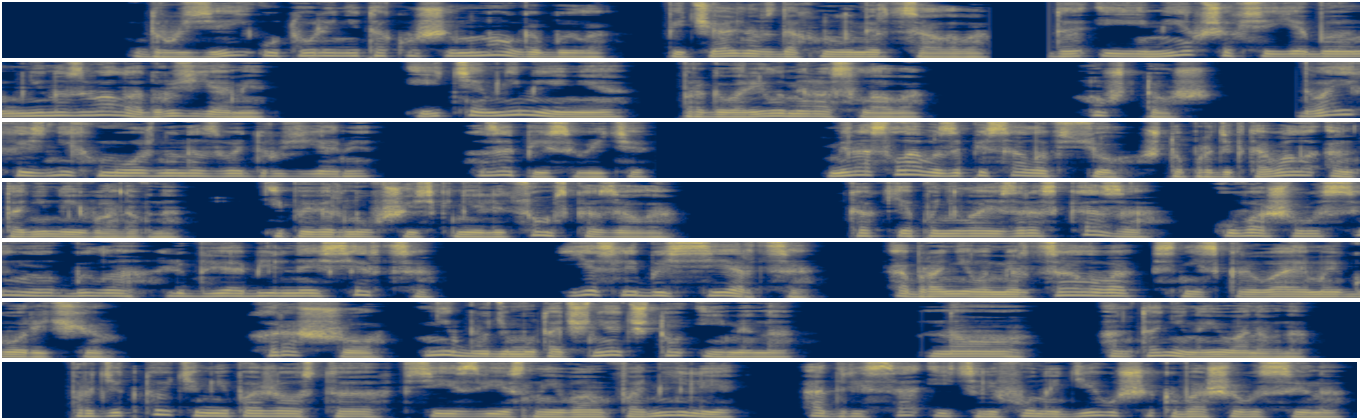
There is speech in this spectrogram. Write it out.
«Друзей у Толи не так уж и много было», — печально вздохнула Мерцалова. «Да и имевшихся я бы не назвала друзьями». «И тем не менее», — проговорила Мирослава. «Ну что ж, Двоих из них можно назвать друзьями. Записывайте. Мирослава записала все, что продиктовала Антонина Ивановна, и, повернувшись к ней лицом, сказала, «Как я поняла из рассказа, у вашего сына было любвеобильное сердце?» «Если бы сердце», — обронила Мерцалова с нескрываемой горечью. «Хорошо, не будем уточнять, что именно. Но, Антонина Ивановна, Продиктуйте мне, пожалуйста, все известные вам фамилии, адреса и телефоны девушек вашего сына.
